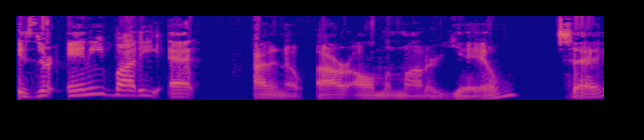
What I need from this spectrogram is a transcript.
Is there anybody at I don't know our alma mater, Yale, say,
